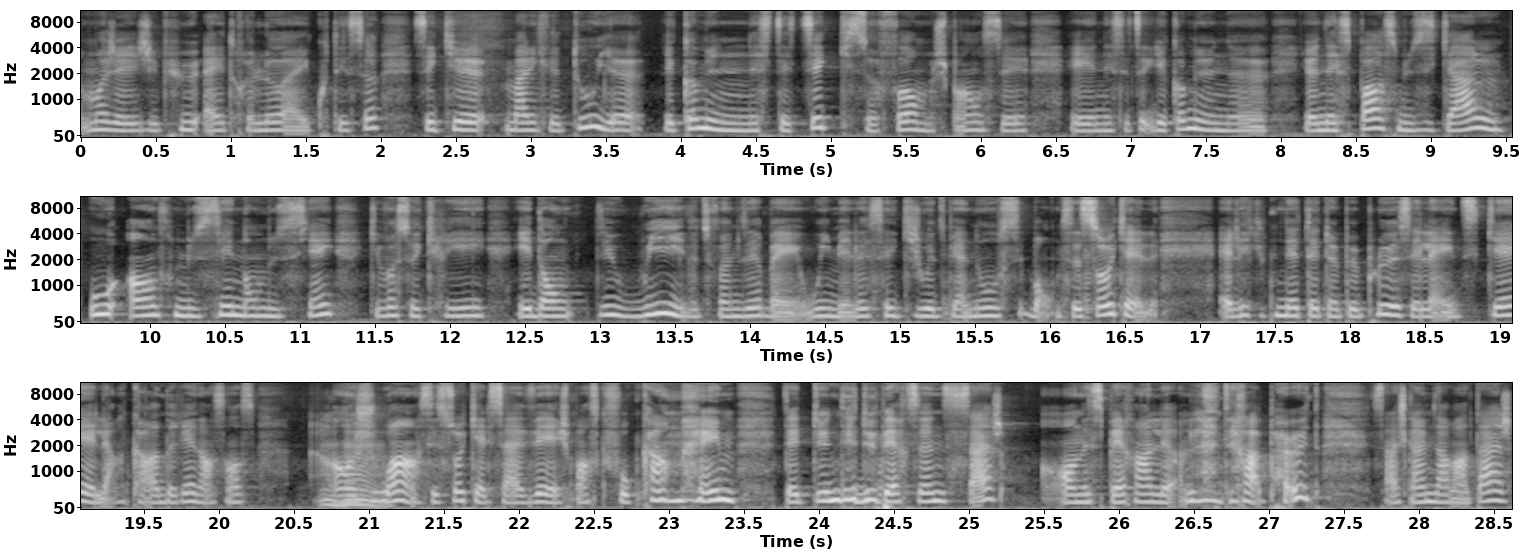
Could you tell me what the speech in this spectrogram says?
moi, j'ai pu être là à écouter ça. C'est que malgré tout, il y a, il y a comme une esthétique qui se forme, je pense. euh, Et une esthétique, il y a comme une, euh, il y a un espace musical où entre musiciens et non musiciens qui va se créer. Et donc, tu oui, là, tu vas me dire, ben oui, mais là, celle qui jouait du piano, c'est bon, c'est sûr qu'elle elle peut-être un peu plus, elle indiquait, elle encadrait dans le sens en Mhm. jouant, c'est sûr qu'elle savait. Je pense qu'il faut quand même peut-être une des deux personnes sache. En, espérant le, thérapeute sache quand même davantage,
